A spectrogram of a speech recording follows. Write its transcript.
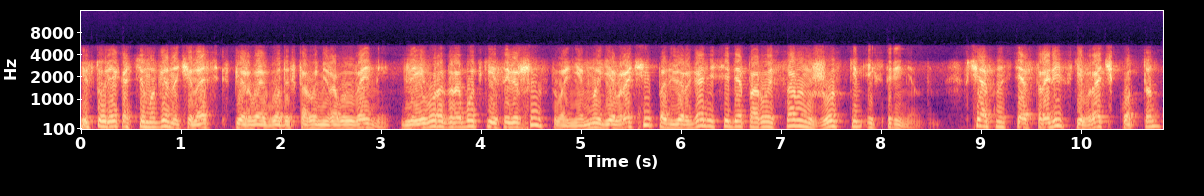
История костюма Г началась в первые годы Второй мировой войны. Для его разработки и совершенствования многие врачи подвергали себя порой самым жестким экспериментам. В частности, австралийский врач Коттон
